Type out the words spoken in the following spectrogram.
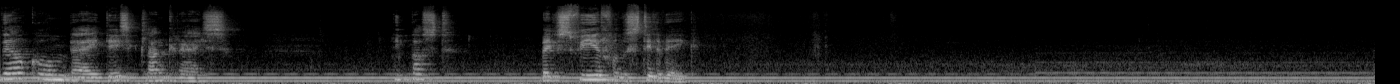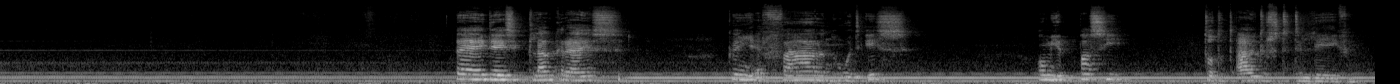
Welkom bij deze klankreis. Die past bij de sfeer van de stille week. Bij deze klankreis kun je ervaren hoe het is om je passie tot het uiterste te leven.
